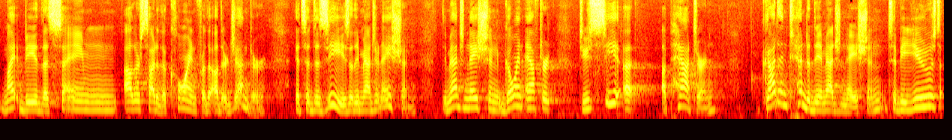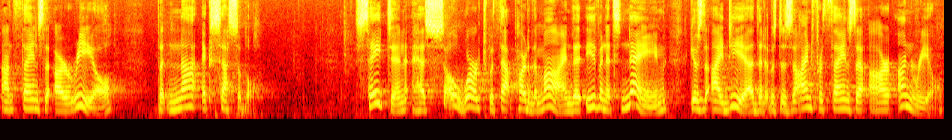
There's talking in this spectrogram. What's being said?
might be the same other side of the coin for the other gender. It's a disease of the imagination. The imagination going after, do you see a, a pattern? God intended the imagination to be used on things that are real but not accessible. Satan has so worked with that part of the mind that even its name gives the idea that it was designed for things that are unreal.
